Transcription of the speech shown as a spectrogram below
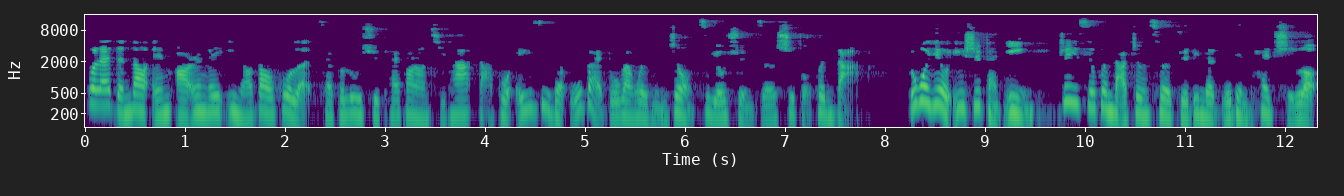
未来等到 mRNA 疫苗到货了，才会陆续开放，让其他打过 A Z 的五百多万位民众自由选择是否混打。不过也有医师反映，这一次混打政策决定的有点太迟了，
